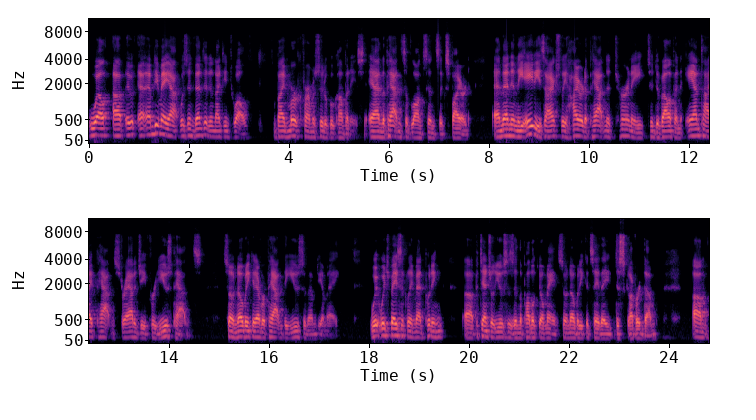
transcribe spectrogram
Well, uh, MDMA was invented in 1912 by Merck Pharmaceutical Companies, and the patents have long since expired. And then in the 80s, I actually hired a patent attorney to develop an anti patent strategy for use patents. So nobody could ever patent the use of MDMA which basically meant putting uh, potential uses in the public domain so nobody could say they discovered them. Um,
